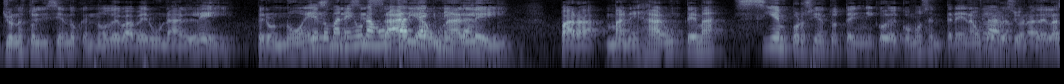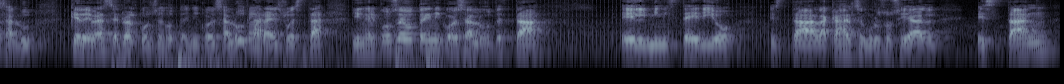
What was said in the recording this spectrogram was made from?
yo no estoy diciendo que no deba haber una ley, pero no es necesaria una ley para manejar un tema 100% técnico de cómo se entrena un profesional de la salud que debe hacerlo el Consejo Técnico de Salud. Para eso está. Y en el Consejo Técnico de Salud está el Ministerio, está la Caja del Seguro Social, están,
